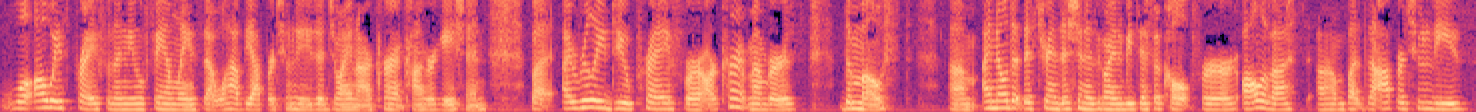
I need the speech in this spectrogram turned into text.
will always pray for the new families that will have the opportunity to join our current congregation, but I really do pray for our current members the most. Um, I know that this transition is going to be difficult for all of us, um, but the opportunities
